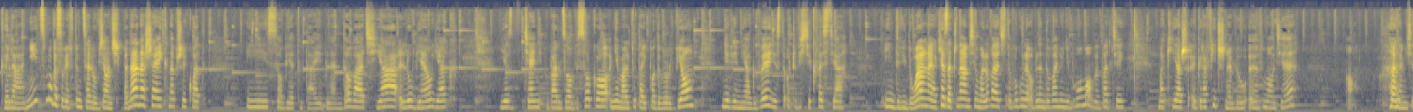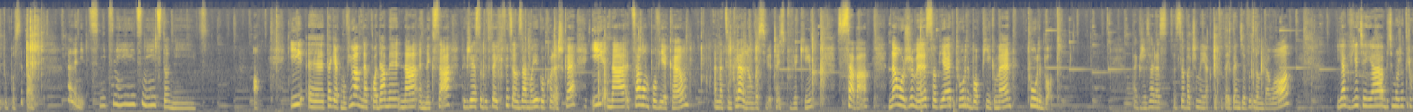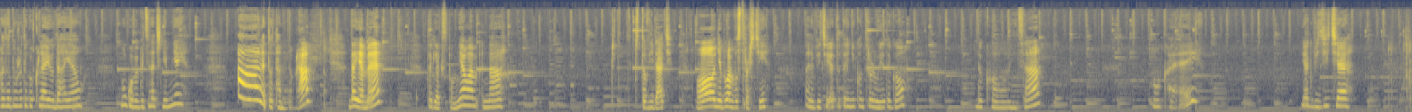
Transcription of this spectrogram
granic. Mogę sobie w tym celu wziąć banana shake na przykład i sobie tutaj blendować. Ja lubię jak jest cień bardzo wysoko, niemal tutaj pod brwią. Nie wiem jak Wy, jest to oczywiście kwestia indywidualna. Jak ja zaczynałam się malować, to w ogóle o blendowaniu nie było mowy, bardziej makijaż graficzny był y, w modzie. O, ale mi się tu posypał. Ale nic, nic, nic, nic to nic. O, i e, tak jak mówiłam, nakładamy na Nyxa, także ja sobie tutaj chwycę za mojego koleżkę i na całą powiekę, a na centralną właściwie część powieki, Saba, nałożymy sobie Turbo Pigment Turbot. Także zaraz zobaczymy, jak to tutaj będzie wyglądało. Jak wiecie, ja być może trochę za dużo tego kleju daję. Mogłoby być znacznie mniej, ale to tam dobra dajemy, tak jak wspomniałam, na. Czy, czy to widać? O, nie byłam w ostrości, ale wiecie, ja tutaj nie kontroluję tego do końca. Ok. Jak widzicie,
